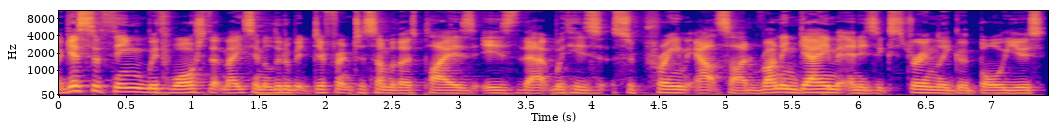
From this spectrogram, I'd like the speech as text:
I guess the thing with Walsh that makes him a little bit different to some of those players is that with his supreme outside running game and his extremely good ball use,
